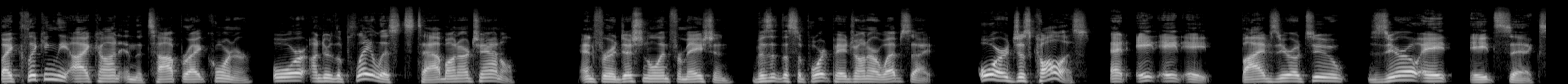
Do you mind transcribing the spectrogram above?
by clicking the icon in the top right corner or under the Playlists tab on our channel. And for additional information, visit the support page on our website or just call us at 888 502 0886.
